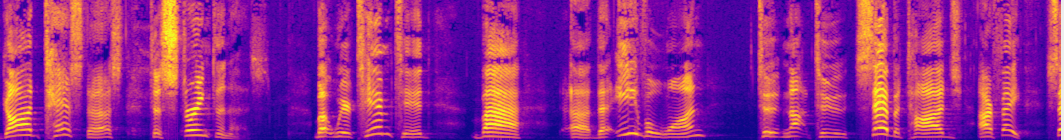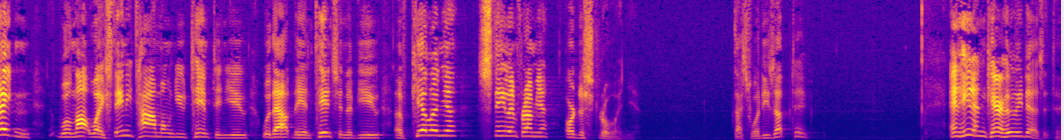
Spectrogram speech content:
God tests us to strengthen us, but we're tempted by uh, the evil one to not to sabotage our faith. Satan will not waste any time on you tempting you without the intention of you of killing you, stealing from you, or destroying you. That's what he's up to. And he doesn't care who he does it to.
